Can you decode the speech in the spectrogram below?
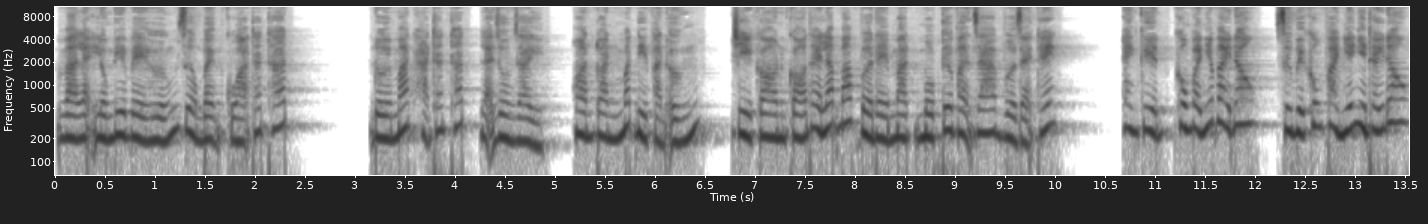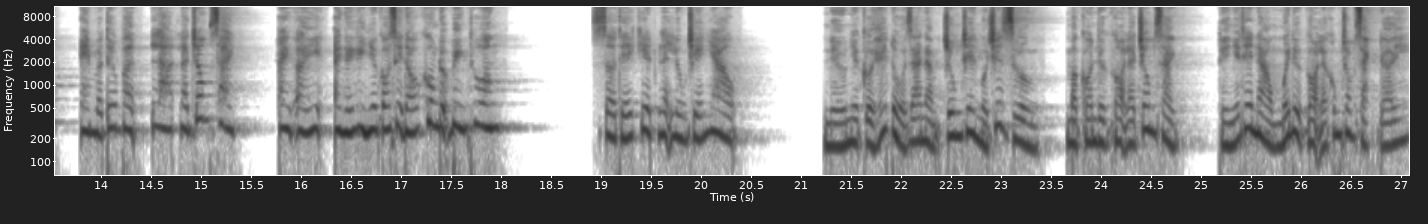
và lạnh lùng đi về hướng giường bệnh của Hạ Thất Thất. Đôi mắt Hạ Thất Thất lại rồn dày hoàn toàn mất đi phản ứng, chỉ còn có thể lắp bắp vừa đẩy mặt Mục Tư Vạn ra vừa giải thích. Anh Kiệt, không phải như vậy đâu, sự việc không phải như nhìn thấy đâu, em và Tư Vận là là trong sạch. Anh ấy, anh ấy hình như có gì đó không được bình thường. Sở Thế Kiệt lại lùng chế nhạo. Nếu như cởi hết đổ ra nằm chung trên một chiếc giường mà còn được gọi là trong sạch, thì như thế nào mới được gọi là không trong sạch đây?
